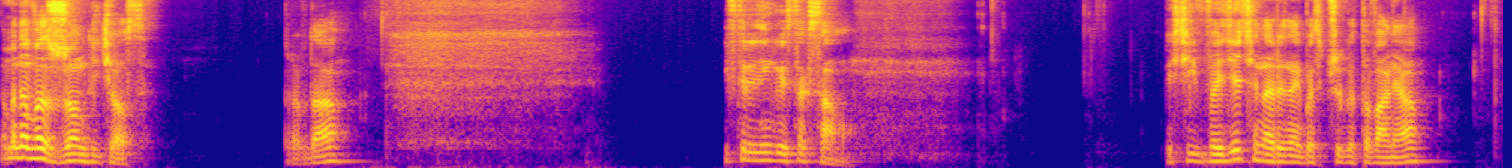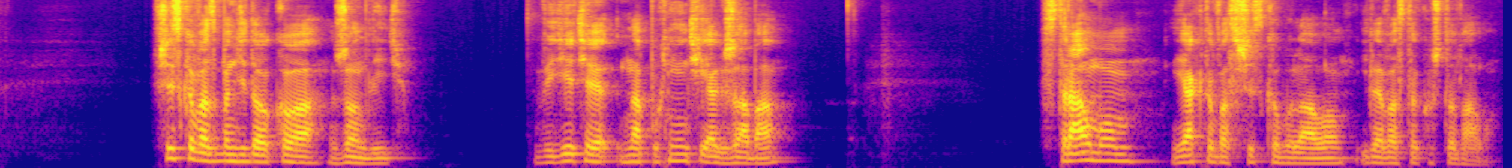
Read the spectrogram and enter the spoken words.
No będą Was żądli ciosy, prawda? I w tradingu jest tak samo. Jeśli wejdziecie na rynek bez przygotowania, wszystko Was będzie dookoła żądlić. Wyjdziecie napuchnięci jak żaba, z traumą, jak to Was wszystko bolało, ile Was to kosztowało.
